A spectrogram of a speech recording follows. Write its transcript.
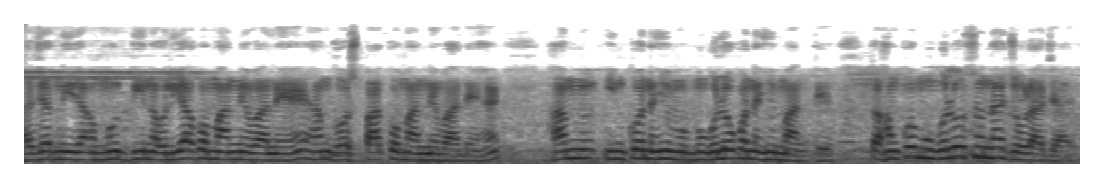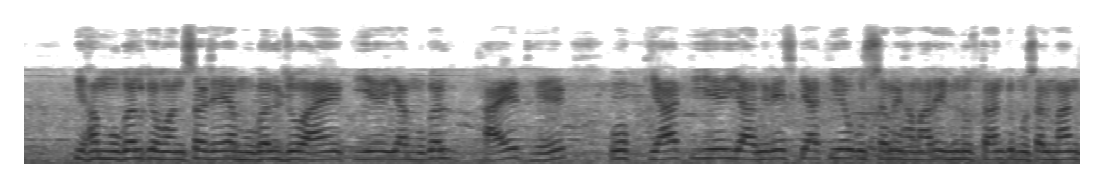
हज़रत निज़ामुद्दीन अलिया को मानने वाले हैं, हम गौसपाक को मानने वाले हैं। हम इनको नहीं, मुग़लों को नहीं मानते। तो हमको मुग़लों से ना जोड़ा जाए। कि हम मुग़ल के वंशज हैं या मुग़ल जो आए किए या मुग़ल आए थे, वो क्या किए या अंग्रेज़ क्या किए, उस समय हमारे हिंदुस्तान के मुसलमान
